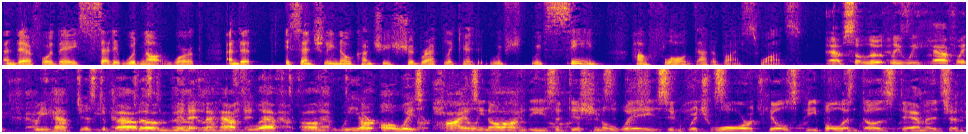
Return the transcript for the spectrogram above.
and therefore they said it would not work, and that essentially no country should replicate it. We've we've seen how flawed that advice was. Absolutely, we have. We we have just about a minute and a half left. Um, we are always piling on these additional ways in which war kills people and does damage and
